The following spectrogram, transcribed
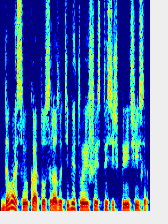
«Давай свою карту сразу, тебе твои шесть тысяч перечислят.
